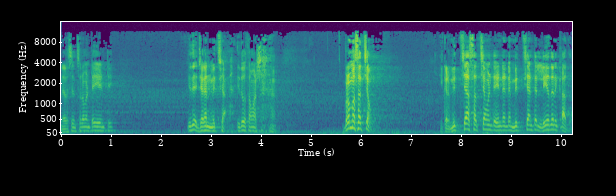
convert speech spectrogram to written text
నిరసించడం అంటే ఏంటి? ఇదే జగన్ మిథ్య. ఇదో తమాషా. బ్రహ్మ సత్యం. ఇక్కడ మిథ్యా సత్యం అంటే ఏంటంటే మిథ్య అంటే లేదని కాదు.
